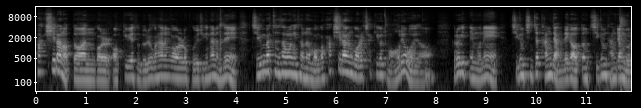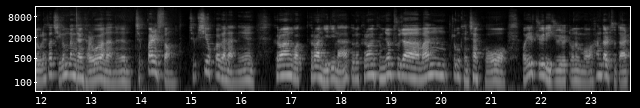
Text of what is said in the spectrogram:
확실한 어떠한 걸 얻기 위해서 노력을 하는 걸로 보여지긴 하는데 지금 같은 상황에서는 뭔가 확실한 거를 찾기가 좀 어려워요. 그렇기 때문에 지금 진짜 당장 내가 어떤 지금 당장 노력을 해서 지금 당장 결과가 나는 즉발성, 즉시 효과가 나는 그러한 것, 그러한 일이나 또는 그러한 금전 투자만 좀 괜찮고 뭐 일주일, 이주일 또는 뭐 한 달, 두 달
